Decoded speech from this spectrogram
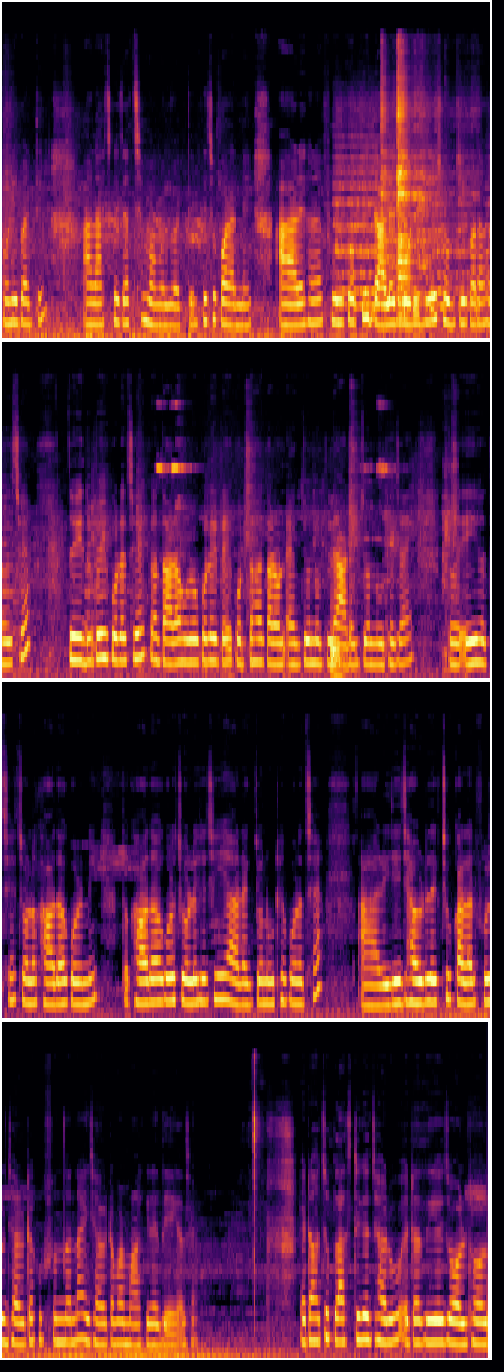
শনিবার দিন, আর আজকে যাচ্ছে মঙ্গলবার দিন, কিছু করার নেই। আর এখানে ফুলকপি, ডালের বড়ি দিয়ে সবজি করা হয়েছে। তো এই দুটোই করেছে তাড়াহুড়ো করে এটাই করতে হয়, কারণ একজন উঠলে আরেকজন উঠে যায়। তো এই হচ্ছে, চলো খাওয়া দাওয়া করে নিই। তো খাওয়া দাওয়া করে চলে এসেছি, আর একজন উঠে পড়েছে। আর এই যে ঝাড়ুটা দেখছ কালারফুল ঝাড়ুটা খুব সুন্দর না? এই ঝাড়ুটা আমার মা কিনে দিয়ে গেছে। এটা হচ্ছে প্লাস্টিকের ঝাড়ু, এটা দিয়ে জল ঠল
